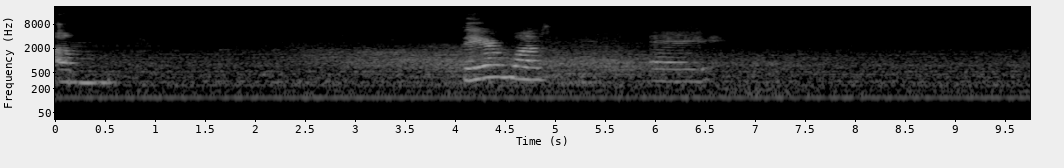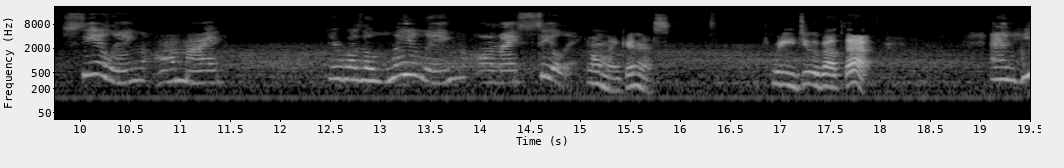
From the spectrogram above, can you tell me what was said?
um there was a ceiling on my there was a railing on my ceiling Oh my goodness. What do you do about that? and he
